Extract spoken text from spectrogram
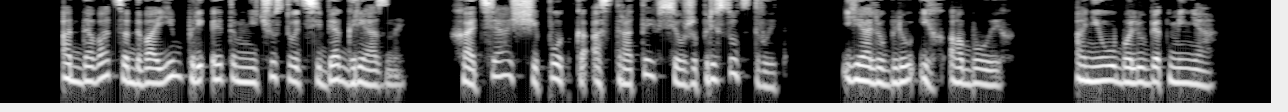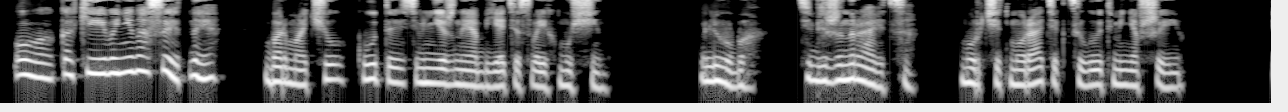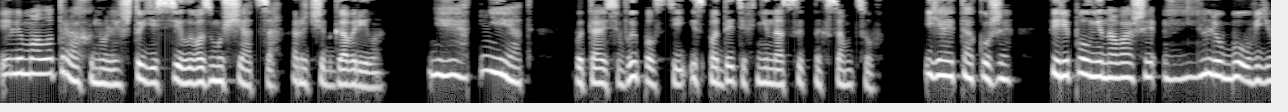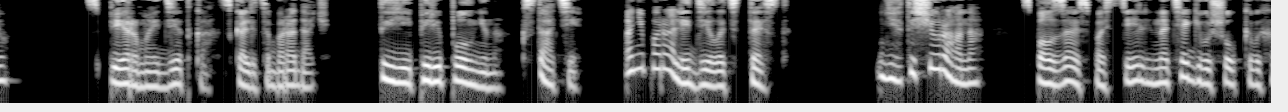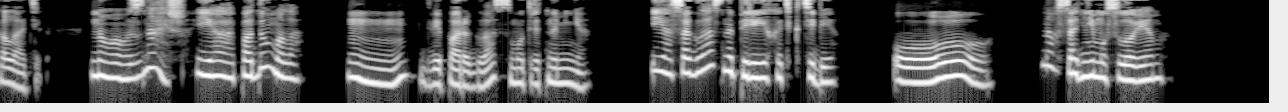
Отдаваться двоим, при этом не чувствовать себя грязной. Хотя щепотка остроты все же присутствует. Я люблю их обоих. Они оба любят меня. «О, какие вы ненасытные!» Бормочу, кутаясь в нежные объятия своих мужчин. «Люба, тебе же нравится!» Мурчит Муратик, целует меня в шею. «Или мало трахнули, что есть силы возмущаться?» Рычит Гаврила. «Нет, нет!» Пытаюсь выползти из-под этих ненасытных самцов. Я и так уже переполнена вашей любовью. Спермой, детка, скалится бородач. Ты ей переполнена. Кстати, а не пора ли делать тест? Нет, еще рано. Сползаю с постели, натягиваю шелковый халатик. Но, знаешь, я подумала... М-м, две пары глаз смотрят на меня. Я согласна переехать к тебе. О, -о, -о, -о. но с одним условием.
